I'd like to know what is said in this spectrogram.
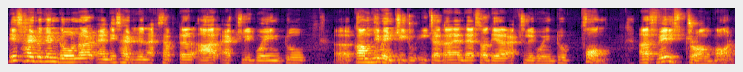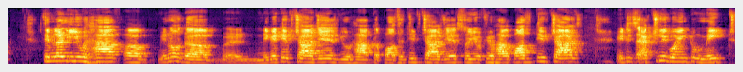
this hydrogen donor and this hydrogen acceptor are actually going to uh, complementary to each other and that's how they are actually going to form a very strong bond. Similarly, you have, uh, you know, the uh, negative charges, you have the positive charges. So if you have a positive charge, it is actually going to meet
